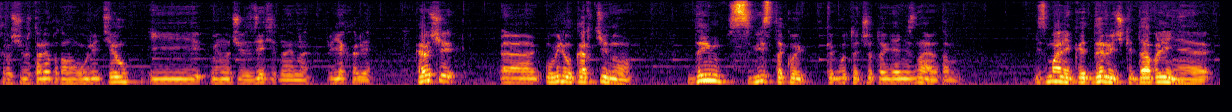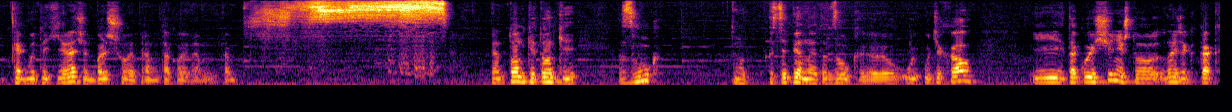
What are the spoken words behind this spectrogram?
Короче, вертолет потом улетел, и минут через 10, наверное, приехали. Короче, э, увидел картину. Дым, свист такой, как будто что-то, я не знаю, там, из маленькой дырочки давление, как будто херачит большое, прям такой, прям, прям тонкий-тонкий звук. Вот, постепенно этот звук э, утихал. И такое ощущение, что, знаете, как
